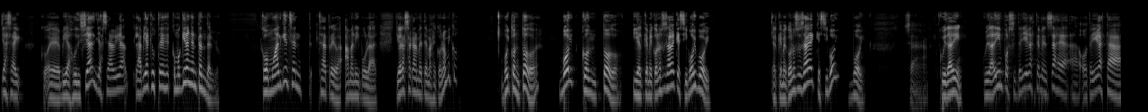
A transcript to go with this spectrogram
Ya sea eh, vía judicial, ya sea vía la vía que ustedes, como quieran entenderlo. Como alguien se, se atreva a manipular y ahora sacarme temas económicos, voy con todo, ¿eh? Voy con todo. Y el que me conoce sabe que si voy, voy. El que me conoce sabe que si voy, voy. O sea, cuidadín. Cuidadín por si te llega este mensaje o te llega esta...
